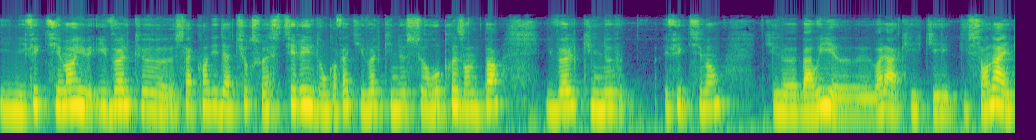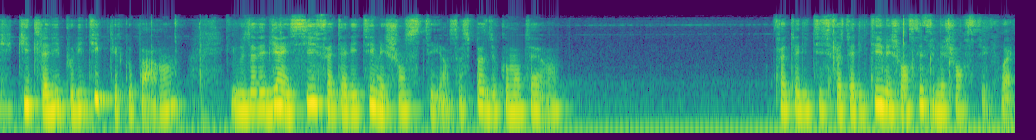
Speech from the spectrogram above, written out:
effectivement, ils, veulent que sa candidature soit stérile. Donc, en fait, ils veulent qu'il ne se représente pas. Ils veulent qu'il ne... Effectivement, qu'il... Bah oui, euh, voilà, qu'il s'en aille, qu'il quitte la vie politique, quelque part. Hein. Et vous avez bien ici, fatalité, méchanceté. Hein. Ça se passe de commentaires. Hein. Fatalité, c'est fatalité. Méchanceté, c'est méchanceté. Ouais.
